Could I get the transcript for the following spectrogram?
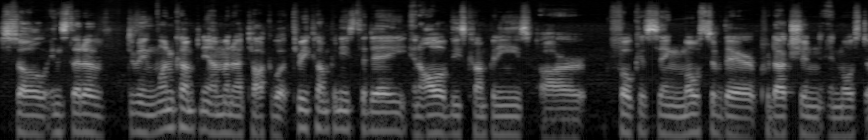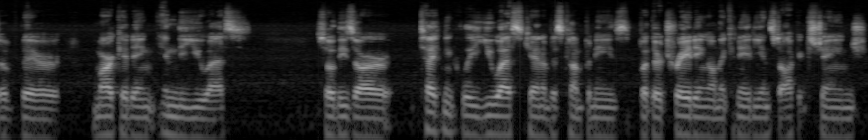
So instead of doing one company, I'm going to talk about three companies today and all of these companies are focusing most of their production and most of their marketing in the US. So these are technically US cannabis companies, but they're trading on the Canadian Stock Exchange.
